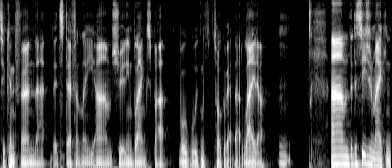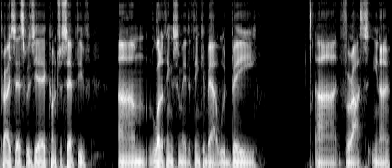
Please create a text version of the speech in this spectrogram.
to confirm that it's definitely um, shooting blanks. But we'll, we can talk about that later. Mm. Um, the decision making process was yeah contraceptive. Um, a lot of things for me to think about would be uh, for us, you know,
